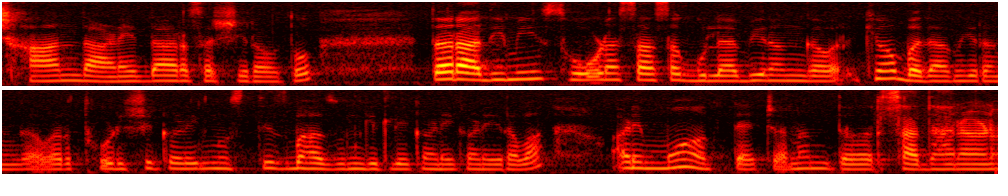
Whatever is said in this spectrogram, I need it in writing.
छान दाणेदार असा शिरा होतो. तर आधी मी थोडासा असा गुलाबी रंगावर किंवा बदामी रंगावर थोडीशी कणिक नुसतीच भाजून घेतली कणिक आणि रवा. आणि मग त्याच्यानंतर साधारण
